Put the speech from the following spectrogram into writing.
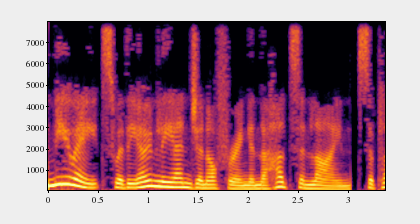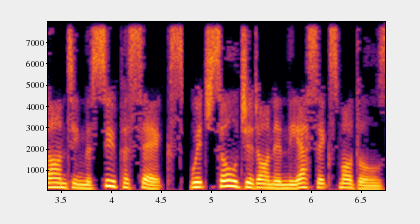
new 8s were the only engine offering in the Hudson line, supplanting the Super 6, which soldiered on in the Essex models.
